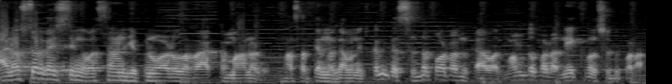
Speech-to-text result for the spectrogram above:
ఆయన వస్తారు ఖచ్చితంగా వస్తానని చెప్పిన వాడు రాక మానడు. ఆ సత్యాన్ని గమనించి కనుక సిద్ధపడటానికి కావాలి. మనతో పాటు అనేకమైన సిద్ధపడాలి.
